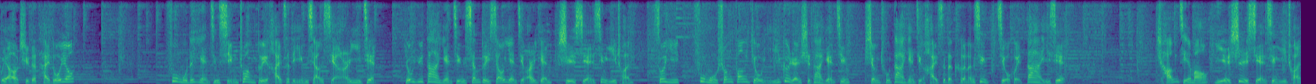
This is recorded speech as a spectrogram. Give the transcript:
不要吃的太多哟。父母的眼睛形状对孩子的影响显而易见。由于大眼睛相对小眼睛而言是显性遗传，所以父母双方有一个人是大眼睛，生出大眼睛孩子的可能性就会大一些。长睫毛也是显性遗传，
